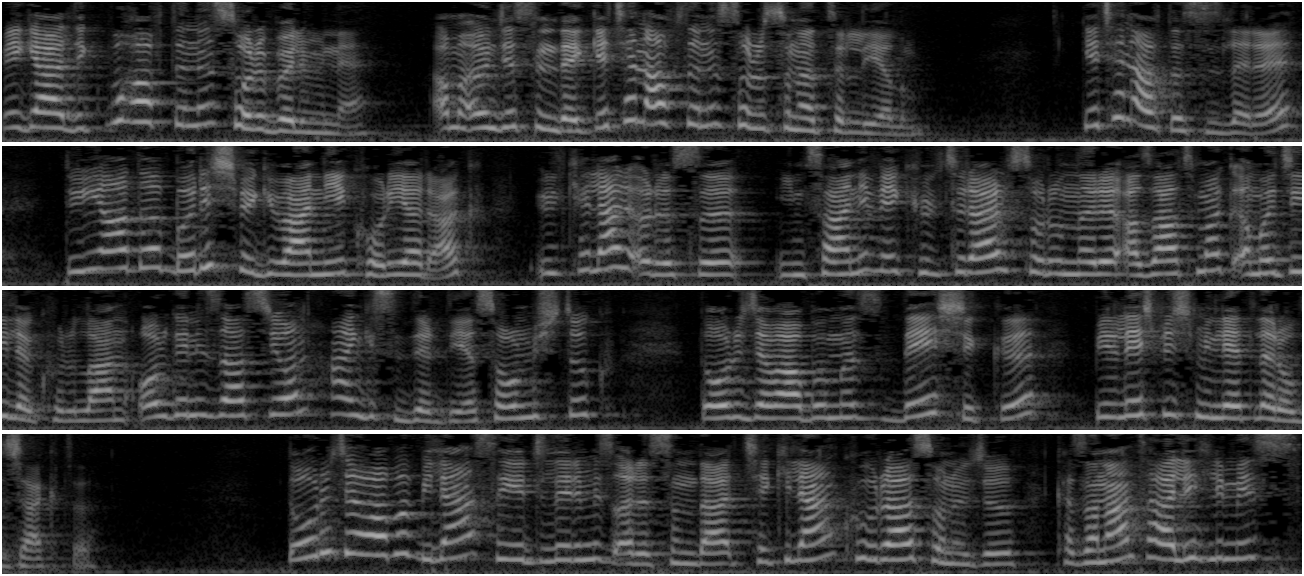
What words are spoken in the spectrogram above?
Ve geldik bu haftanın soru bölümüne. Ama öncesinde geçen haftanın sorusunu hatırlayalım. Geçen hafta sizlere dünyada barış ve güvenliği koruyarak ülkeler arası insani ve kültürel sorunları azaltmak amacıyla kurulan organizasyon hangisidir diye sormuştuk. Doğru cevabımız D şıkkı Birleşmiş Milletler olacaktı. Doğru cevabı bilen seyircilerimiz arasında çekilen kura sonucu kazanan talihlimiz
